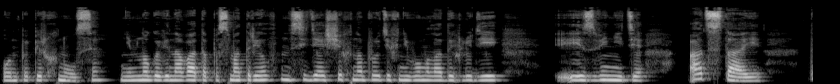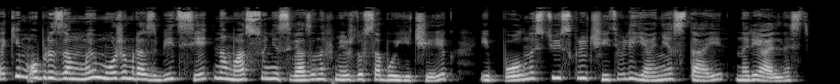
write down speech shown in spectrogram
Он поперхнулся, немного виновато посмотрел на сидящих напротив него молодых людей. «Извините, от стаи. Таким образом, мы можем разбить сеть на массу несвязанных между собой ячеек и полностью исключить влияние стаи на реальность.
